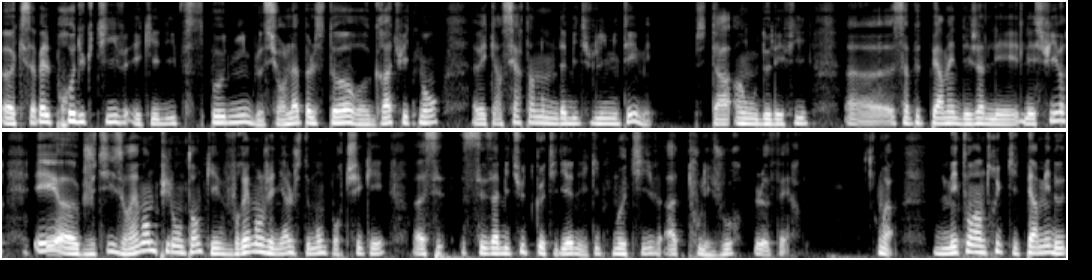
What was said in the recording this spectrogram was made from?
euh, qui s'appelle Productive et qui est disponible sur l'Apple Store euh, gratuitement avec un certain nombre d'habitudes limitées, mais si tu un ou deux défis, ça peut te permettre déjà de les, suivre, et que j'utilise vraiment depuis longtemps, qui est vraiment génial justement pour checker ces, habitudes quotidiennes et qui te motive à tous les jours le faire. Voilà. Mettons un truc qui te permet de,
